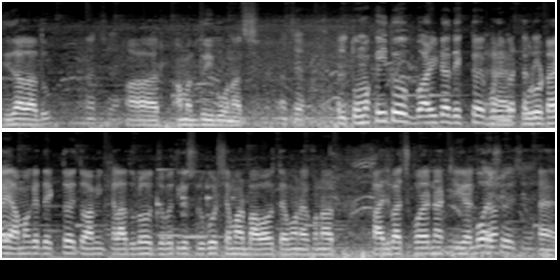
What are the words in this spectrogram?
দিদা দাদু আচ্ছা। আর আমার দুই বোন আছে। আচ্ছা তাহলে তোমাকেই তো বাড়িটা দেখতে হয় হ্যাঁ, পরিবারটা পুরোটাই আমাকে দেখতে হয় তো আমি খেলাধুলো যবে থেকে শুরু করছি আমার বাবাও তেমন এখন আর কাজ বাজ করে না ঠিক আছে বয়স হয়েছে। হ্যাঁ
